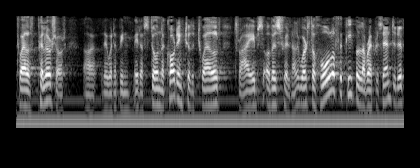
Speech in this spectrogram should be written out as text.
12 pillars, or, or they would have been made of stone according to the 12 tribes of Israel. In other words, the whole of the people are representative,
